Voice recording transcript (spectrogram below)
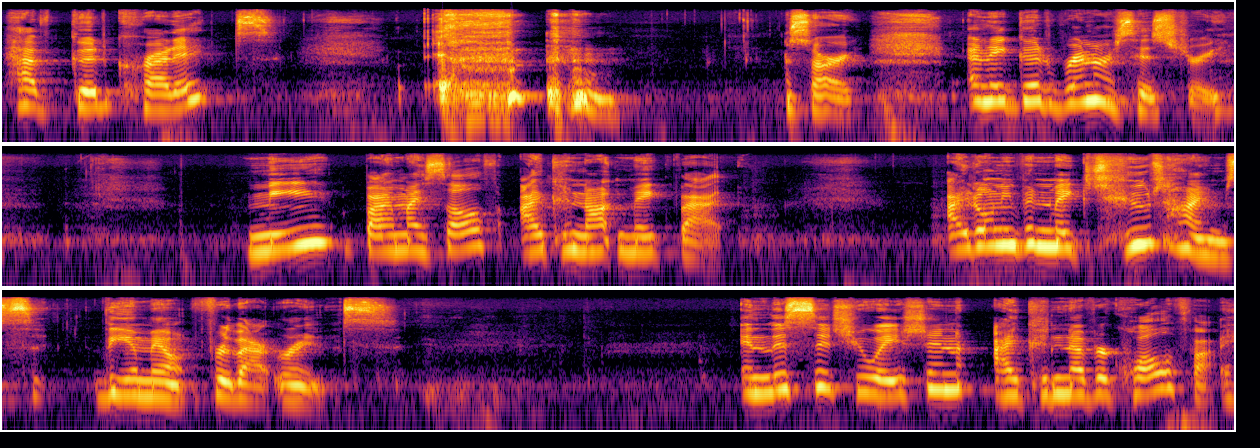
have good credit, sorry, and a good renter's history. Me, by myself, I could not make that. I don't even make two times the amount for that rent. In this situation, I could never qualify.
